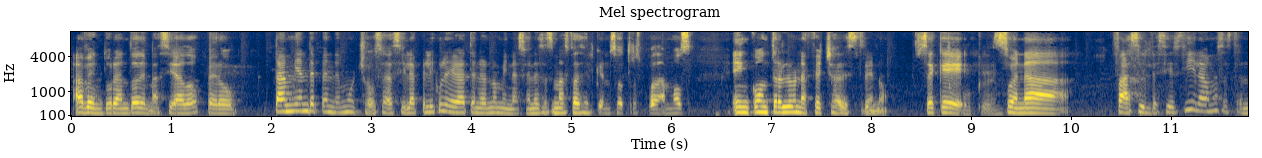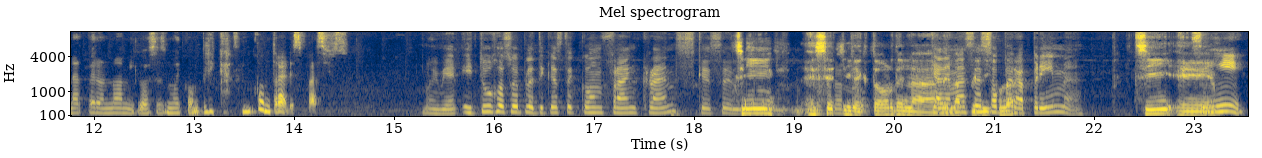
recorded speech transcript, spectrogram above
aventurando demasiado, pero también depende mucho. O sea, si la película llega a tener nominaciones, es más fácil que nosotros podamos encontrarle una fecha de estreno. Sé que suena fácil decir, sí, la vamos a estrenar, pero no, amigos, es muy complicado encontrar espacios. Muy bien. ¿Y tú, Josué, platicaste con Frank Kranz, que es el... Sí, es el director de la Que de la además es ópera prima. Sí, eh, sí,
